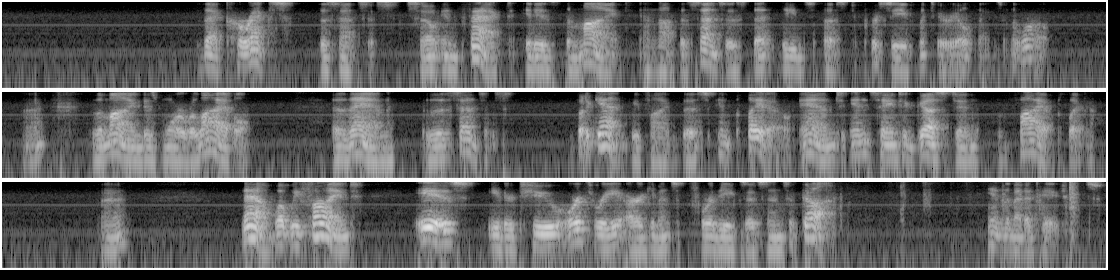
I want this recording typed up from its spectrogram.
that corrects the senses. So, in fact, it is the mind and not the senses that leads us to perceive material things in the world. Right? The mind is more reliable than the senses. But again, we find this in Plato and in St. Augustine via Plato. Uh, now, what we find is either two or three arguments for the existence of God in the Meditations.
